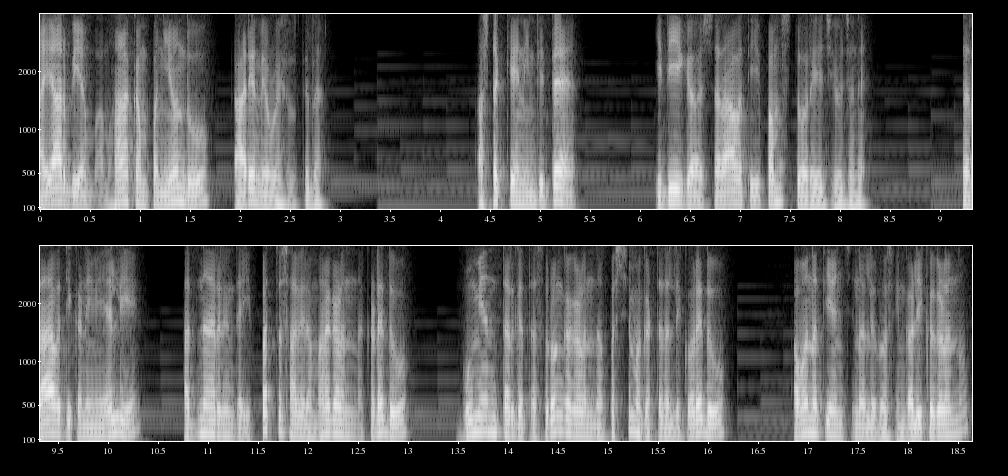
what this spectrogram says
ಐ ಆರ್ ಬಿ ಎಂಬ ಮಹಾ ಕಂಪನಿಯೊಂದು ಕಾರ್ಯನಿರ್ವಹಿಸುತ್ತಿದೆ. ಅಷ್ಟಕ್ಕೆ ನಿಂತಿದ್ದೆ ಇದೀಗ ಶರಾವತಿ ಪಂಪ್ ಸ್ಟೋರೇಜ್ ಯೋಜನೆ. ಶರಾವತಿ ಕಣಿವೆಯಲ್ಲಿ ಹದಿನಾರರಿಂದ ಇಪ್ಪತ್ತು ಸಾವಿರ ಮರಗಳನ್ನು ಕಡೆದು ಭೂಮಿಯಂತರ್ಗತ ಸುರಂಗಗಳನ್ನು ಪಶ್ಚಿಮ ಘಟ್ಟದಲ್ಲಿ ಕೊರೆದು ಅವನತಿಯಂಚಿನಲ್ಲಿರುವ ಸಿಂಗಳಿಕಗಳನ್ನು,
